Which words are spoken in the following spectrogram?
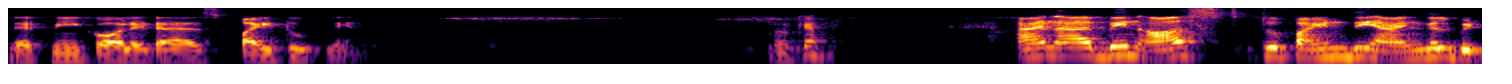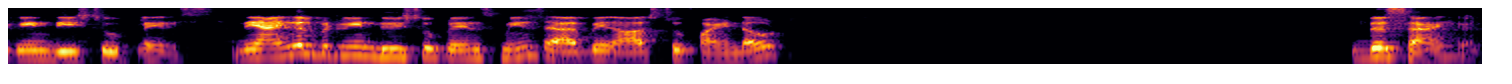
Let me call it as pi 2 plane. Okay and I've been asked to find the angle between these two planes. The angle between these two planes means I've been asked to find out this angle.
